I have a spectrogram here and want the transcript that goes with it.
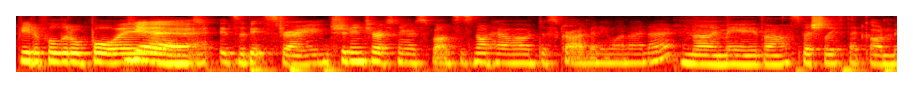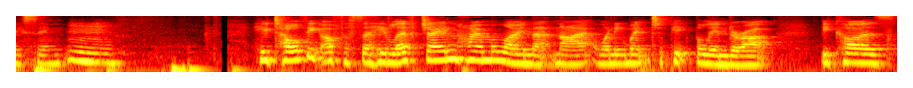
beautiful little boy. Yeah, And it's a bit strange. it's an interesting response. It's not how I would describe anyone I know. No, me either. Especially if they'd gone missing. Mm. He told the officer he left Jaden home alone that night when he went to pick Belinda up because,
